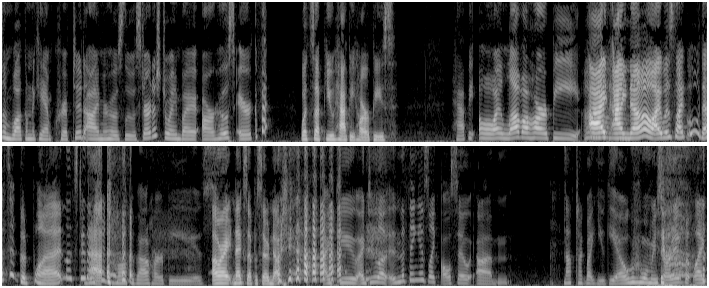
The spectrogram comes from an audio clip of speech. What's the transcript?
and welcome to Camp Cryptid. I'm your host, Lewis Stardust, joined by our host, Erica Fett. What's up, you happy harpies? Happy? Oh, I love a harpy. I I know. I was like, ooh, that's a good one. Let's do We that. should talk about harpies. All right, next episode. No. I do, I do love. And the thing is, like, also, um, not to talk about Yu-Gi-Oh when we started, but like,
